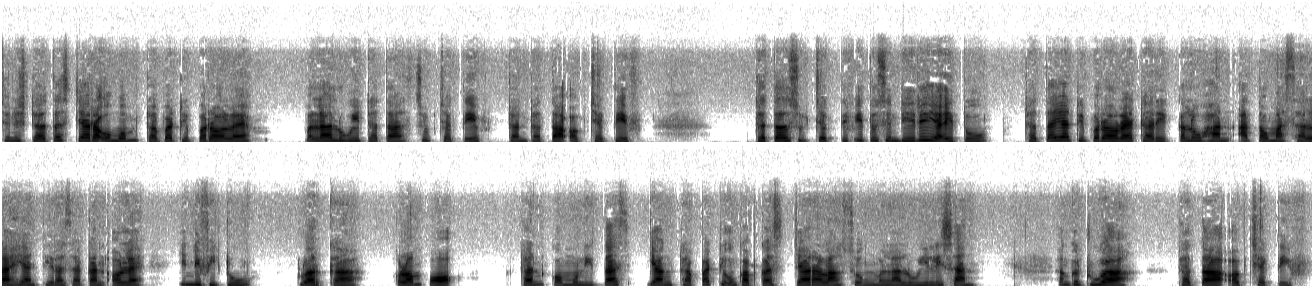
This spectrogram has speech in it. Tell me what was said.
Jenis data secara umum dapat diperoleh melalui data subjektif dan data objektif. Data subjektif itu sendiri yaitu data yang diperoleh dari keluhan atau masalah yang dirasakan oleh individu, keluarga, kelompok, dan komunitas yang dapat diungkapkan secara langsung melalui lisan. Yang kedua, data objektif.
